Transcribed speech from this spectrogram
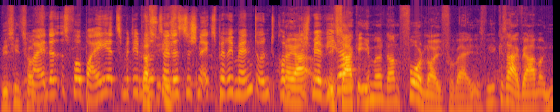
Wir sind Ich so, meine, das ist vorbei jetzt mit dem Das ist- sozialistischen Experiment und kommt naja, nicht mehr ich wieder. sage immer dann vorläufig vorbei. Wie gesagt, wir, haben,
